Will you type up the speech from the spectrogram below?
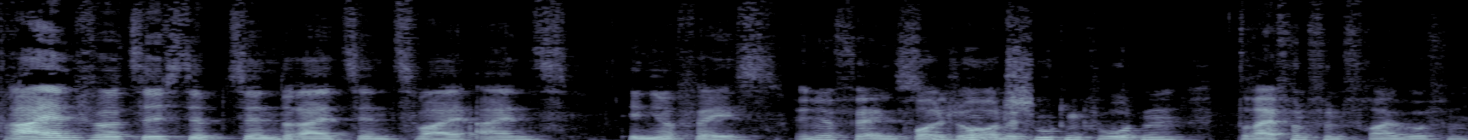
43, 17, 13, 2, 1. In your face. In your face. Paul mit, George. Gut, mit guten Quoten, drei von fünf Freiwürfen.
